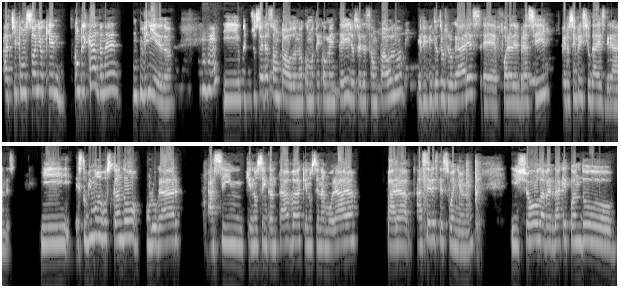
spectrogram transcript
a tipo un sueño que es complicado, ¿no? Un viñedo. Y bueno, yo soy de São Paulo, ¿no? Como te comenté, yo soy de São Paulo. He vivido en otros lugares eh, fuera del Brasil, pero siempre en ciudades grandes. Y estuvimos buscando un lugar así que nos encantaba, que nos enamorara para hacer este sueño, ¿no? Y yo, la verdad que cuando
